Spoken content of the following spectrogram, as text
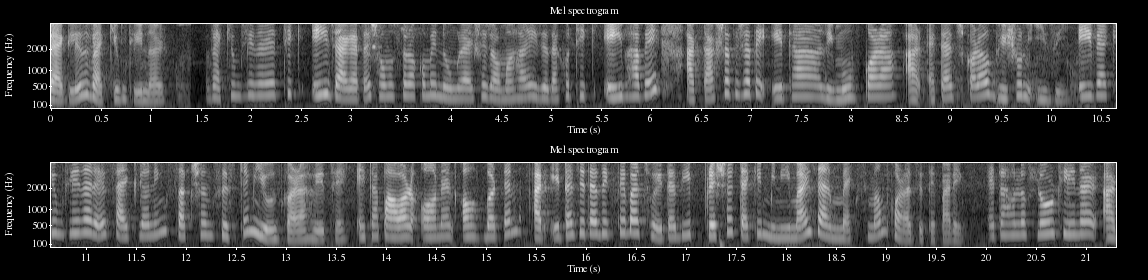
bagless vacuum cleaner vacuum ক্লিনারের ঠিক এই জায়গাটায় সমস্ত রকমের নোংরা এসে জমা হয়। এই যে দেখো ঠিক এইভাবে আর তার সাথে সাথে এটা রিমুভ করা আর অ্যাটাচ করাও ভীষণ ইজি এই ভ্যাকিউম ক্লিনারে সাইক্লোনিং সাকশন সিস্টেম ইউজ করা হয়েছে। এটা power on and off button আর এটা যেটা দেখতে পাচ্ছ, এটা দিয়ে প্রেশারটাকে মিনিমাইজ আর ম্যাক্সিমাম করা যেতে পারে। এটা হলো ফ্লোর ক্লিনার আর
